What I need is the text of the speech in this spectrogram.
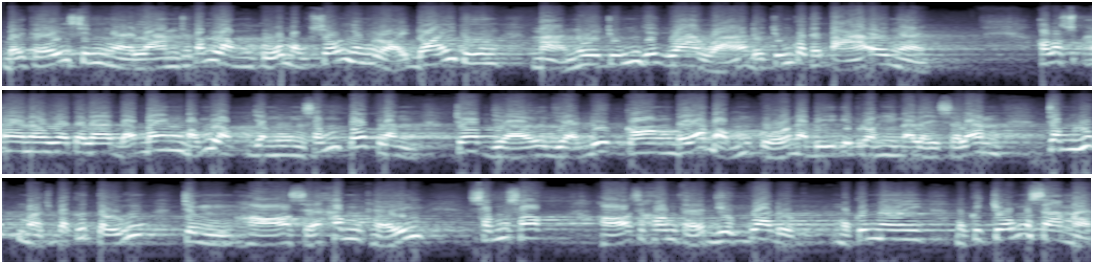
bởi thế xin ngài làm cho tấm lòng của một số nhân loại đói thương mà nuôi chúng với hoa quả để chúng có thể tạ ơn ngài. Allah subhanahu wa ta'ala đã ban bổng lộc và nguồn sống tốt lành cho vợ và đứa con bé bỏng của Nabi Ibrahim alayhi salam. Trong lúc mà chúng ta cứ tưởng chừng họ sẽ không thể sống sót, họ sẽ không thể vượt qua được một cái nơi, một cái chốn sa mạc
